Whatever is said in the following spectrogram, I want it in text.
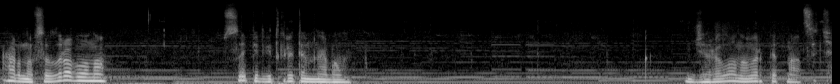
Гарно все зроблено. Все під відкритим небом. Джерело номер 15.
